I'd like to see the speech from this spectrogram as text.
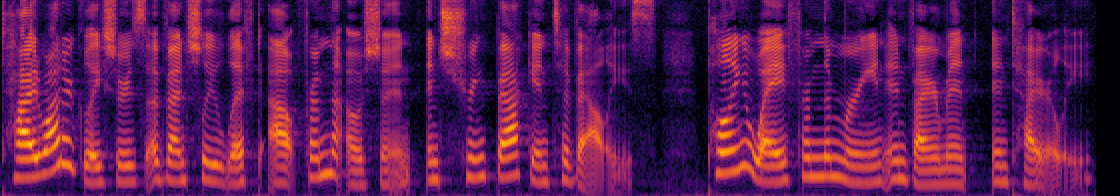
tidewater glaciers eventually lift out from the ocean and shrink back into valleys, pulling away from the marine environment entirely.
